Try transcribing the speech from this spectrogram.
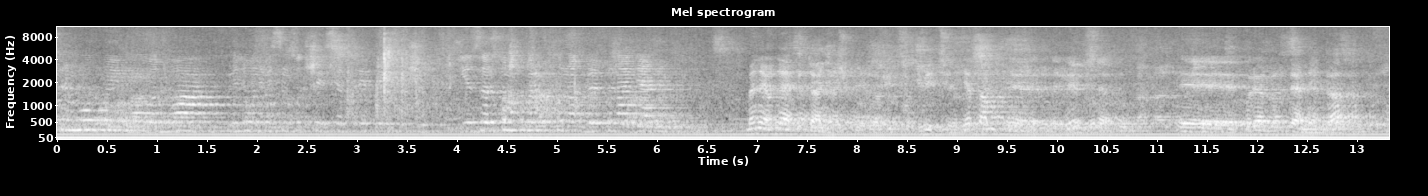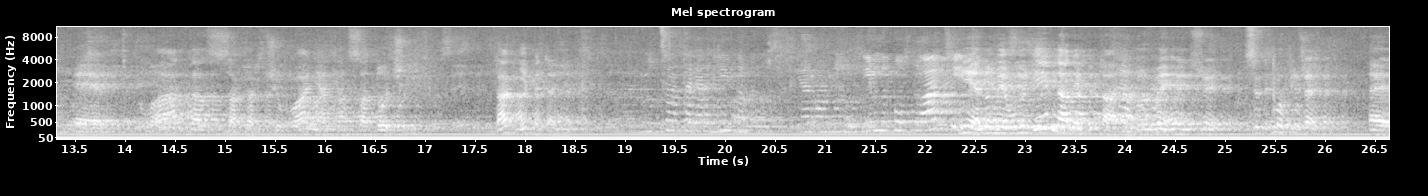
спрямовуємо 2 мільйони 863 тисячі. І за рахунок виконання У мене одне питання що. Дивіться, я там е, дивився е, порядок денний, так? Е, плата за харчування на садочки. Так, є питання? Ну, це Наталя Андріївна виносить. Я вам ну, їм не по вплаті. Ні, ну ми володіємо дане питання, бо ми е, ще сидимо бюджет е,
